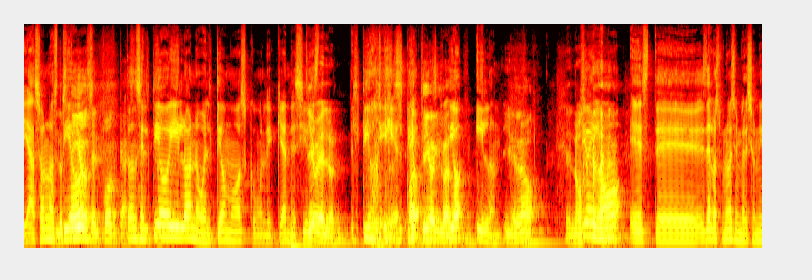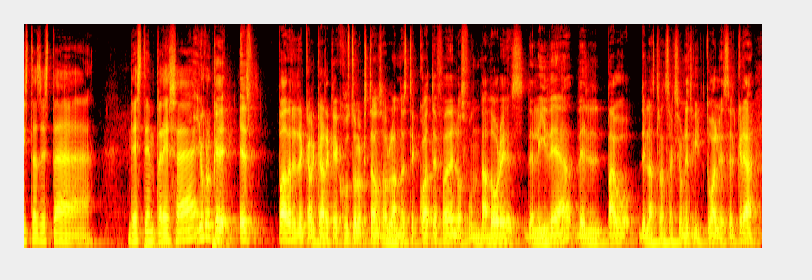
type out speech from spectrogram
ya son los, Los tíos. tíos del podcast. Entonces, el tío Elon o el tío Moss, como le quieran decir. Tío es- Elon. El tío, el tío, el tío Elon. El no. Tío Elon, este, es de los primeros inversionistas de esta, de esta empresa. Yo creo que es padre recalcar que justo lo que estábamos hablando, este cuate fue de los fundadores de la idea del pago de las transacciones virtuales. Él crea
